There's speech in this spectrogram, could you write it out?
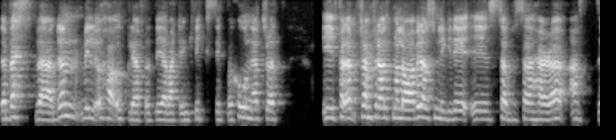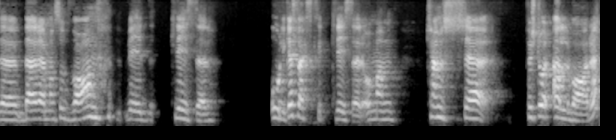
där västvärlden vill ha upplevt att vi har varit i en krigssituation. Jag tror att i framförallt Malawi då, som ligger i, i Sub-Sahara, att eh, där är man så van vid kriser, olika slags kriser och man kanske förstår allvaret,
